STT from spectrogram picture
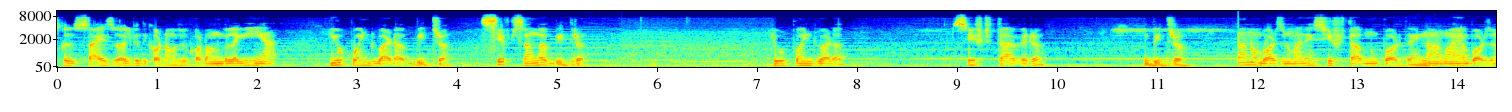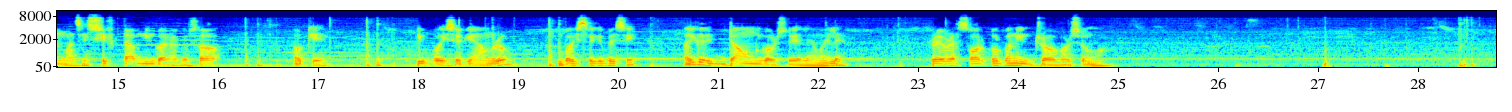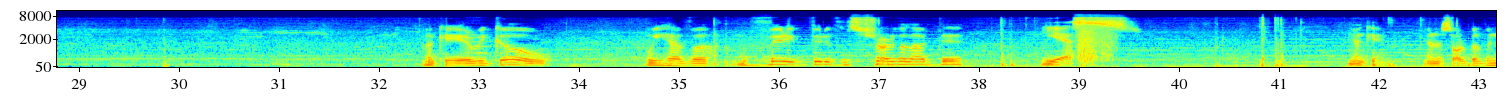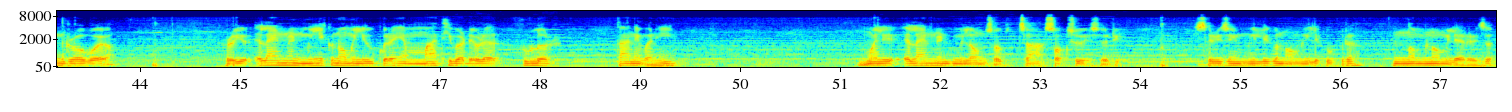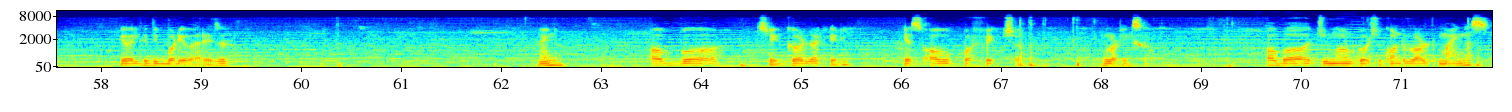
यसको साइज अलिकति घटाउँछु। घटाउनुको लागि यहाँ यो पोइन्टबाट भित्र सिफ्टसँग भित्र। यो पोइन्टबाट सिफ्ट दाबेर भित्र। पुरानो भर्जनमा चाहिँ सिफ्ट दाब्नु पर्दैन। नयाँ भर्जनमा चाहिँ सिफ्ट दाब्ने गराएको छ। ओके यो भइसक्यो हाम्रो। भइसकेपछि अलिकति डाउन गर्छु यसलाई मैले। र एउटा सर्कल पनि ड्र गर्छु म। Okay, here we go. We have a very beautiful circle out there. Yes. Okay, एउटा सर्कल पनि ड्र भयो र यो एलाइनमेन्ट मिलेको नमिलेको कुरा यहाँ माथिबाट एउटा रुलर ताने भने मैले एलाइनमेन्ट मिलाउन सक् सक्छु यसरी यसरी चाहिँ मिलेको नमिलेको कुरा न नमिलेर रहेछ यो अलिकति बढी भएर रहेछ होइन? अब चेक गर्दाखेरि यस अब पर्फेक्ट छ। ल ठिक छ। अब जुम आउट गर्छु कन्ट्रोल अल्ट माइनस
